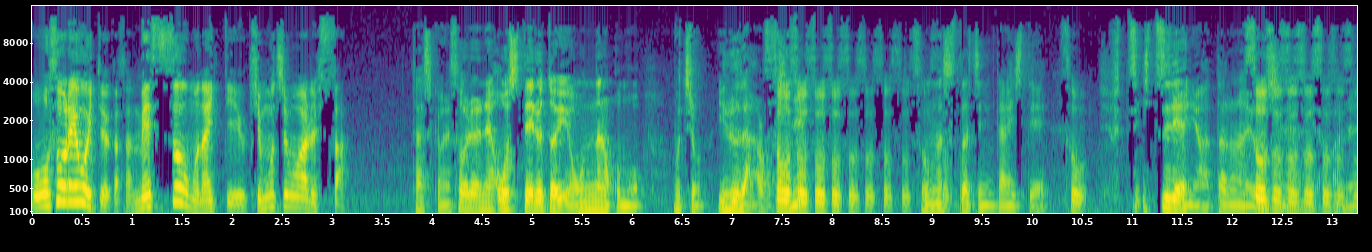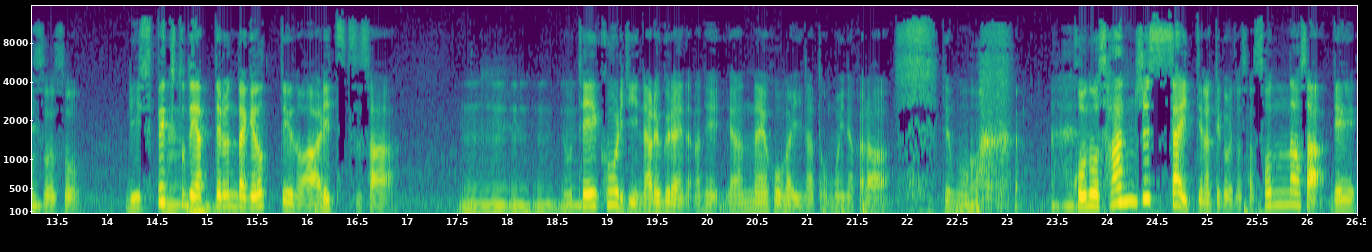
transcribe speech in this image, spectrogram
恐れ多いというかさ、滅相もないっていう気持ちもあるしさ。確かに、それをね、推してるという女の子ももちろんいるだろうし、ね。そうそうそうそうそうそうそうそんな人たちに対して、そう。失礼には当たらないよそううにしなそうそういというそうそうそうそうそう。リスペクトでやってるんだけどっていうのはありつつさ、うんうんうんうんうん。低クオリティになるぐらいならね、やんない方がいいなと思いながら、でもも、この30歳ってなってくるとさ、そんなさ、で、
